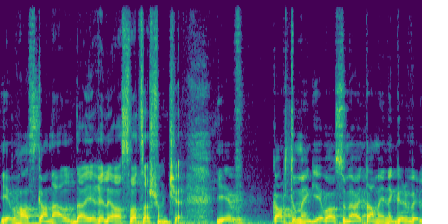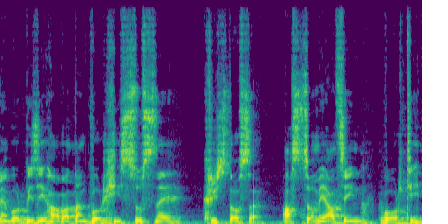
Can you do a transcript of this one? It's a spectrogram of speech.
եւ հասկանալ դա եղել է Աստվածաշունչը եւ կարդում ենք եւ ասում է այդ ամենը գրվել են որպիսի հավատանք որ Հիսուսն է Քրիստոսը Աստծո միածին որդին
